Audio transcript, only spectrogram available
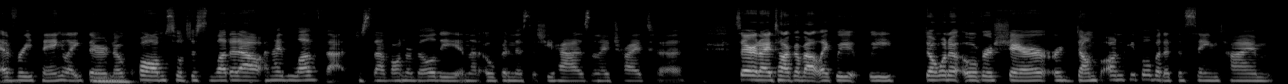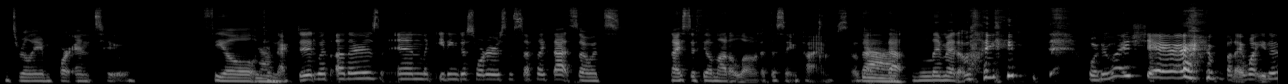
everything. Like there are no mm-hmm. qualms. She'll just let it out. And I love that, just that vulnerability and that openness that she has. And I try to, Sarah and I talk about like we, we don't want to overshare or dump on people, but at the same time, it's really important to feel yeah. connected with others in like eating disorders and stuff like that. So it's, nice to feel not alone at the same time. So that yeah. that limit of like, what do I share? but I want you to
